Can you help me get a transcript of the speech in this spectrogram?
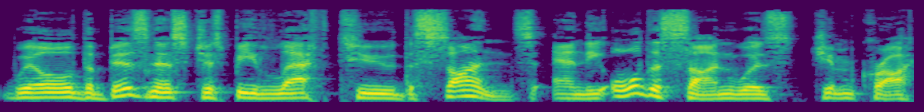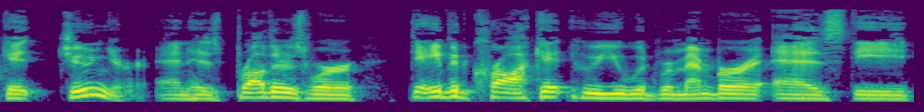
will the business just be left to the sons? And the oldest son was Jim Crockett Jr., and his brothers were David Crockett, who you would remember as the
